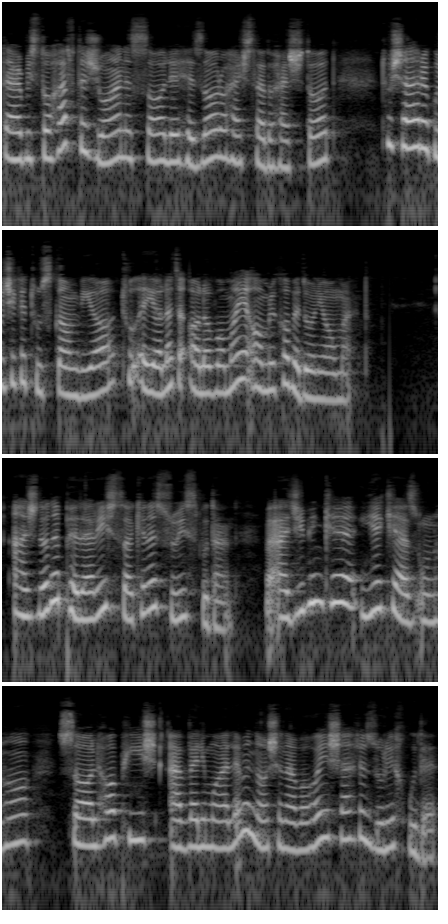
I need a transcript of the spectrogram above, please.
در 27 ژوئن سال 1880 تو شهر کوچیک توسکانویا تو ایالت آلاوامای آمریکا به دنیا اومد. اجداد پدریش ساکن سوئیس بودن و عجیب این که یکی از اونها سالها پیش اولی معلم ناشنواهای شهر زوریخ بوده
